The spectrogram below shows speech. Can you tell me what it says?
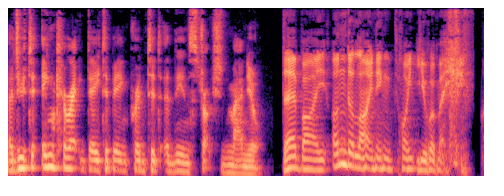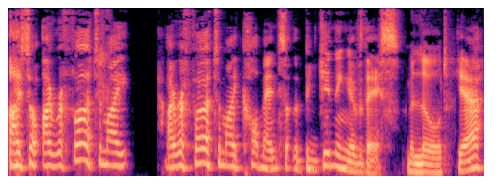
are due to incorrect data being printed in the instruction manual. Thereby underlining the point you were making. I so I refer to my I refer to my comments at the beginning of this. My lord. Yeah,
